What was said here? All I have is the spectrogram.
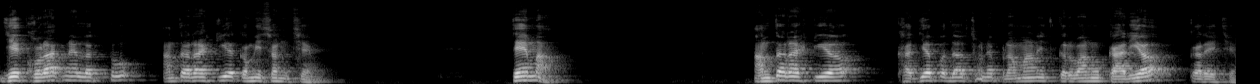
જે ખોરાકને લગતું આંતરરાષ્ટ્રીય કમિશન છે. તેમાં આંતરરાષ્ટ્રીય ખાદ્ય પદાર્થોને પ્રમાણિત કરવાનું કાર્ય કરે છે.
